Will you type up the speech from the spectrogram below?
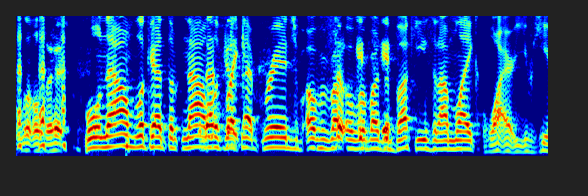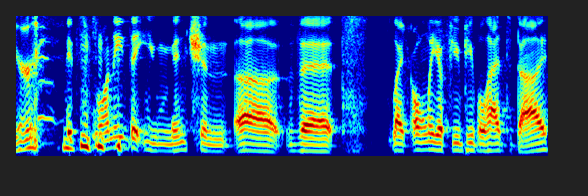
little bit. Well, now I'm looking at the now I'm looking that's at that bridge over by, so over by the Buc-ee's, and I'm like, why are you here? It's funny that you mention uh, that like only a few people had to die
